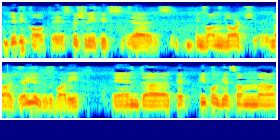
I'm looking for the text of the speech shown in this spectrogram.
difficult, especially if it's uh, involving large large areas of the body, and uh, pe- people get some uh,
